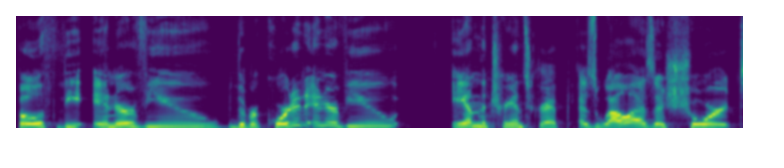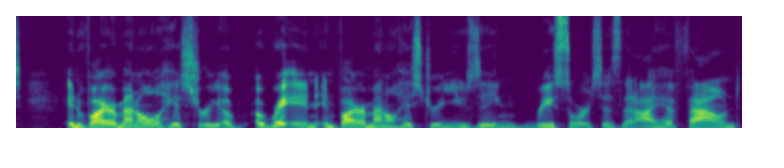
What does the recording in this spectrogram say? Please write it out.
both the interview, the recorded interview, and the transcript, as well as a short environmental history, a, a, written environmental history using resources that I have found.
